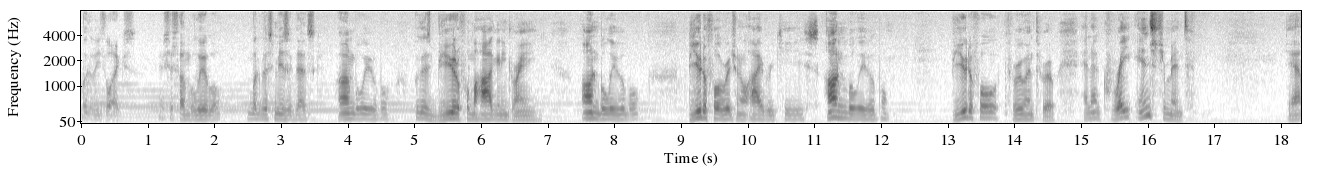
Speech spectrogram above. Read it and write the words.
Look at these legs. It's just unbelievable. Look at this music desk. Unbelievable. At this beautiful mahogany grain. Unbelievable. Beautiful original ivory keys. Unbelievable. Beautiful through and through. And a great instrument. Yeah.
